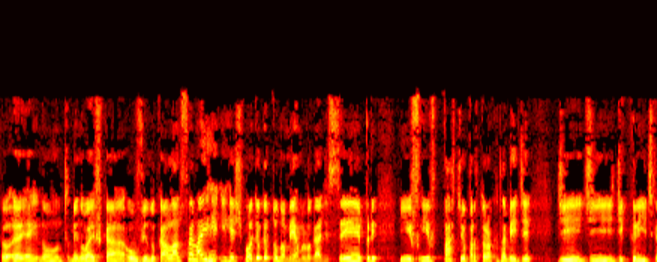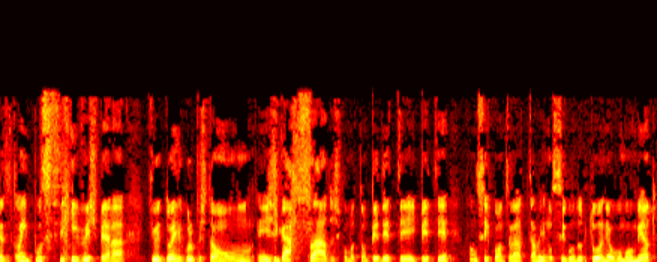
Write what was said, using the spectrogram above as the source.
é, não, também não vai ficar ouvindo calado, foi lá e, e respondeu que eu estou no mesmo lugar de sempre, e, e partiu para troca também de, de, de, de, críticas. Então é impossível esperar que os dois grupos tão esgarçados como estão PDT e PT vão se encontrar, talvez no segundo turno em algum momento,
